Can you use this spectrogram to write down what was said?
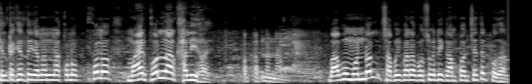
খেলতে খেলতে যেন না কোনো কোনো মায়ের কল না আর খালি হয়। আপনার নাম? বাবু মণ্ডল সাপুইপাড়া বসুকাটি গ্রাম পঞ্চায়েতের প্রধান।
